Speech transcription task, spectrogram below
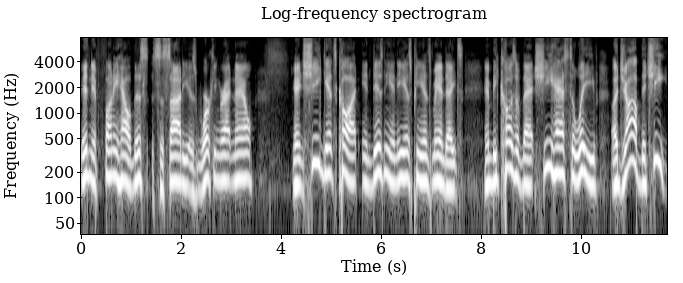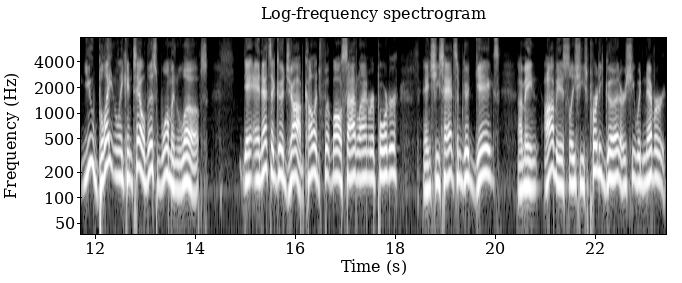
Isn't it funny how this society is working right now? And she gets caught in Disney and ESPN's mandates. And because of that, she has to leave a job that she, you blatantly can tell this woman loves. And that's a good job. College football sideline reporter. And she's had some good gigs. I mean, obviously, she's pretty good, or she would never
